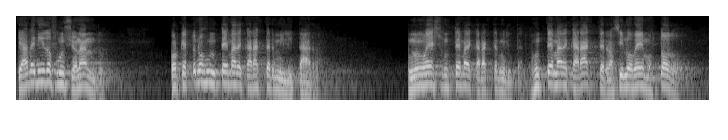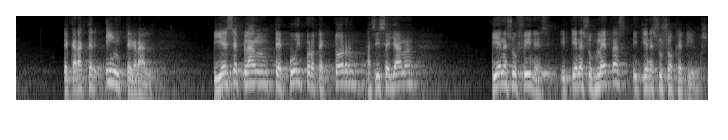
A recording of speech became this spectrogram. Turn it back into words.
que ha venido funcionando, porque esto no es un tema de carácter militar, no es un tema de carácter militar, es un tema de carácter, así lo vemos todo, de carácter integral. Y ese plan Tepuy Protector, así se llama, tiene sus fines y tiene sus metas y tiene sus objetivos.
